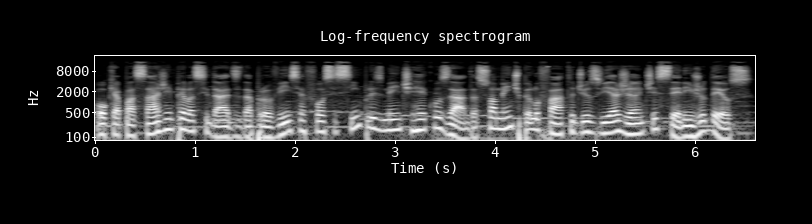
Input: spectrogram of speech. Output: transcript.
ou que a passagem pelas cidades da província fosse simplesmente recusada somente pelo fato de os viajantes serem judeus.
